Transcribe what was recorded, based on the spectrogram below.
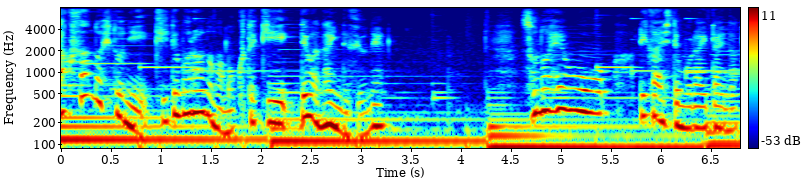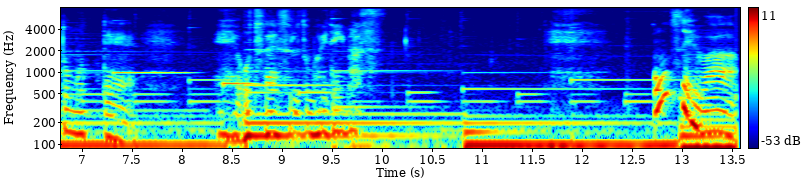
たくさんの人に聞いてもらうのが目的ではないんですよね。その辺を理解してもらいたいなと思って、えー、お伝えするつもりでいます。音声は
